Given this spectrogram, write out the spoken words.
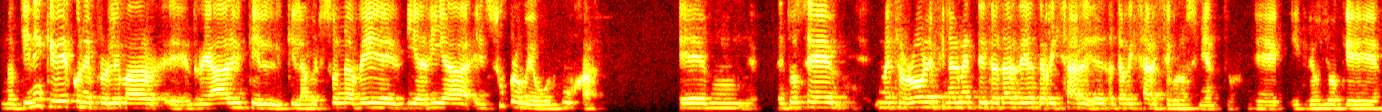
no tienen que ver con el problema eh, real que, que, la persona ve día a día en su propia burbuja. Em, entonces, nuestro rol es finalmente tratar de aterrizar, eh, aterrizar ese conocimiento. Eh, y creo yo que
